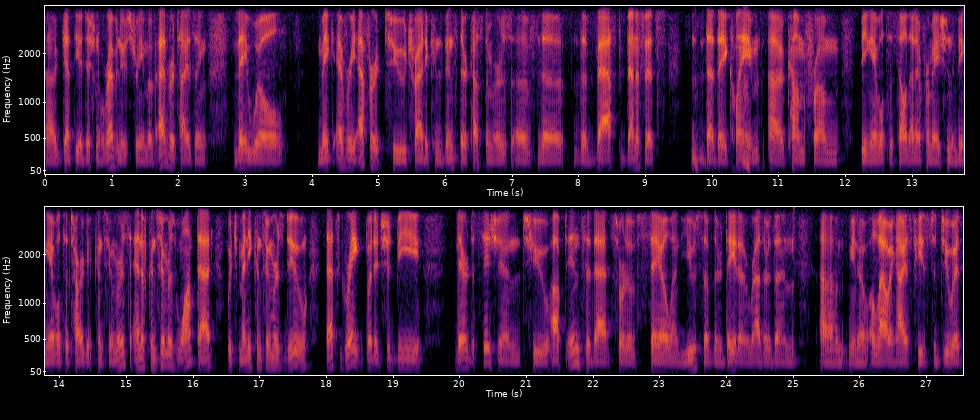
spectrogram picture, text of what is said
uh, get the additional revenue stream of advertising they will make every effort to try to convince their customers of the the vast benefits that they claim uh, come from being able to sell that information and being able to target consumers. And if consumers want that, which many consumers do, that's great, but it should be their decision to opt into that sort of sale and use of their data rather than um, you know allowing ISPs to do it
